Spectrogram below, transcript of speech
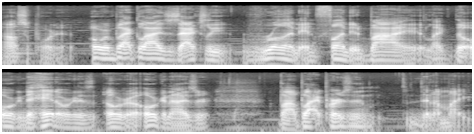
I'll support it. Oh, or when Black Lives is actually run and funded by like the organ, the head organ or organizer by a black person, then I might,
